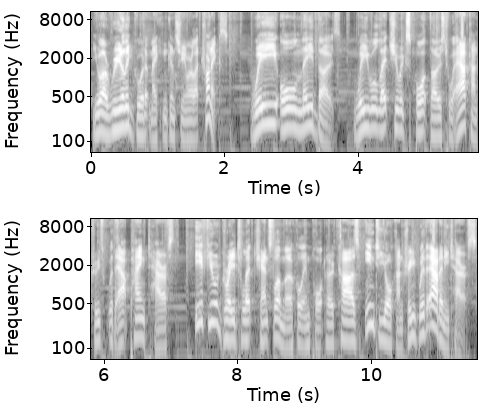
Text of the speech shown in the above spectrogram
you are really good at making consumer electronics. We all need those. We will let you export those to our countries without paying tariffs if you agree to let Chancellor Merkel import her cars into your country without any tariffs.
